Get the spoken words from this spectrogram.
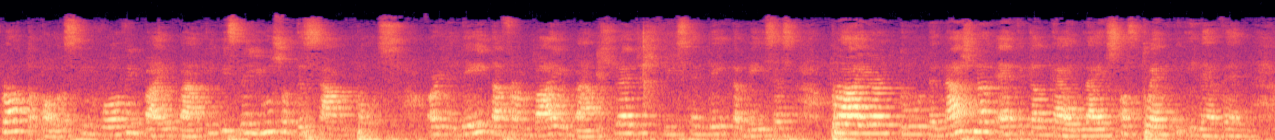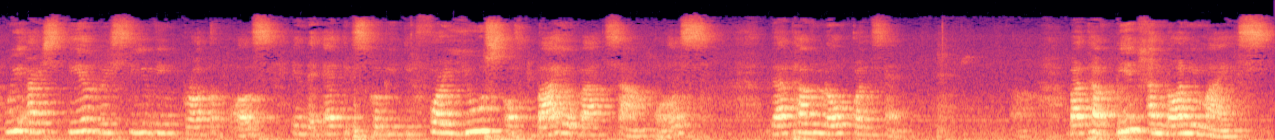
protocols involving biobanking is the use of the samples or the data from biobanks, registries, and databases prior to the National Ethical Guidelines of 2011 we are still receiving protocols in the ethics committee for use of biobank samples that have no consent, uh, but have been anonymized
